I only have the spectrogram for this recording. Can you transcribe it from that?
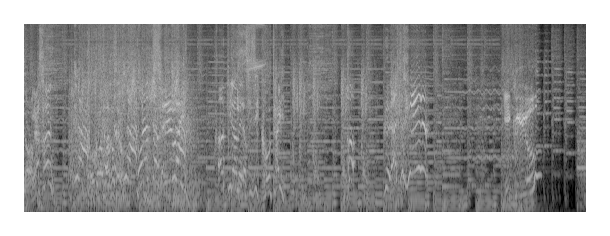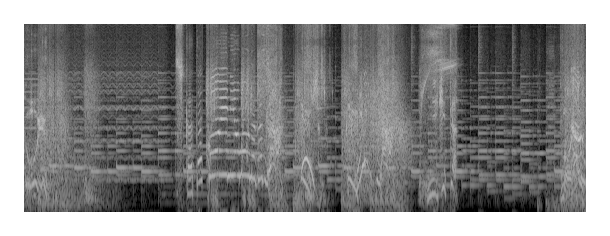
逃さん。ここは任せろ。もらった。諦めろ一時交代。はっグラスヒール。行くよ。どうや。仕方光栄に思うのだぞ見切った。もらう。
